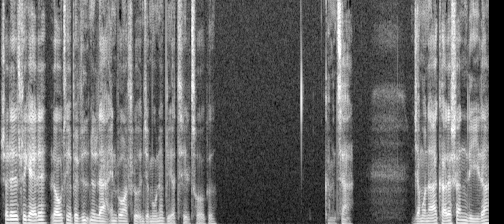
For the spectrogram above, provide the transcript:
Således fik alle lov til at bevidne lejen, hvor floden Jamuna bliver tiltrukket. Kommentar Jamuna Karashan Lila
